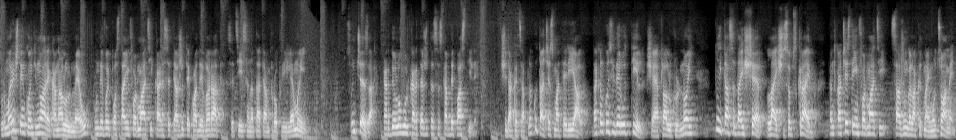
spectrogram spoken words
Urmărește în continuare canalul meu, unde voi posta informații care să te ajute cu adevărat să-ți iei sănătatea în propriile mâini. Sunt Cezar, cardiologul care te ajută să scapi de pastile. Și dacă ți-a plăcut acest material, dacă îl consideri util și ai aflat lucruri noi, nu uita să dai share, like și subscribe, pentru că aceste informații să ajungă la cât mai mulți oameni.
